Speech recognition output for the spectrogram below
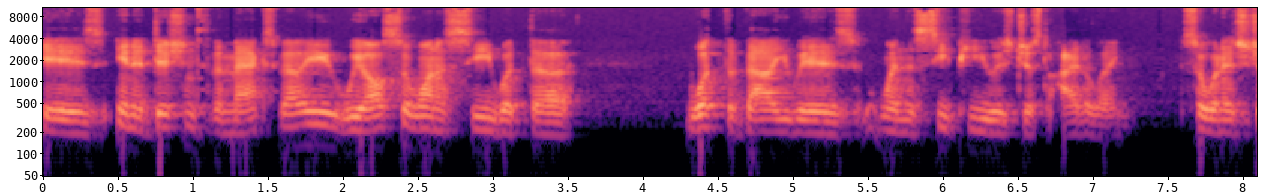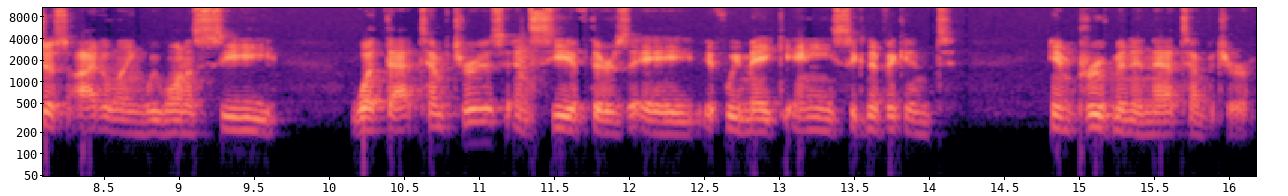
is in addition to the max value, we also want to see what the what the value is when the CPU is just idling. So when it's just idling, we want to see what that temperature is and see if there's a if we make any significant improvement in that temperature.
